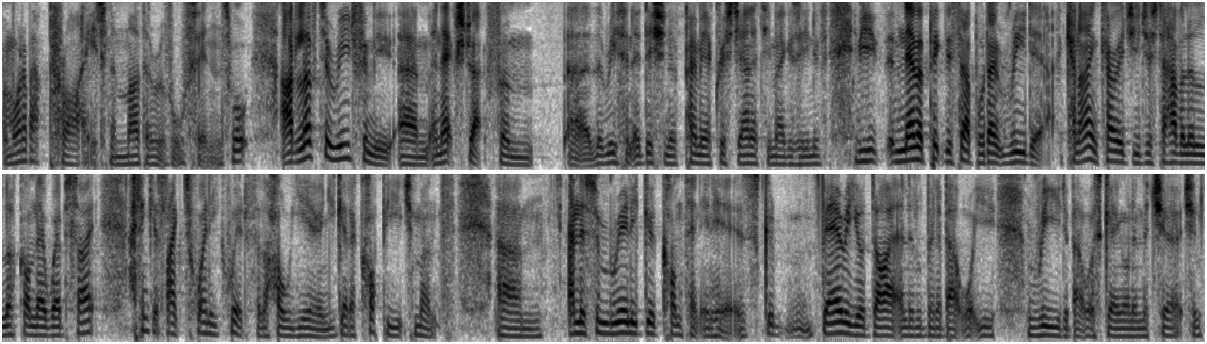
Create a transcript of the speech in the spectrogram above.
And what about pride, the mother of all sins? Well, I'd love to read from you um, an extract from uh, the recent edition of Premier Christianity magazine. If, if you have never picked this up or don't read it, can I encourage you just to have a little look on their website? I think it's like 20 quid for the whole year, and you get a copy each month. Um, and there's some really good content in here. It's good, vary your diet a little bit about what you read about what's going on in the church. And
